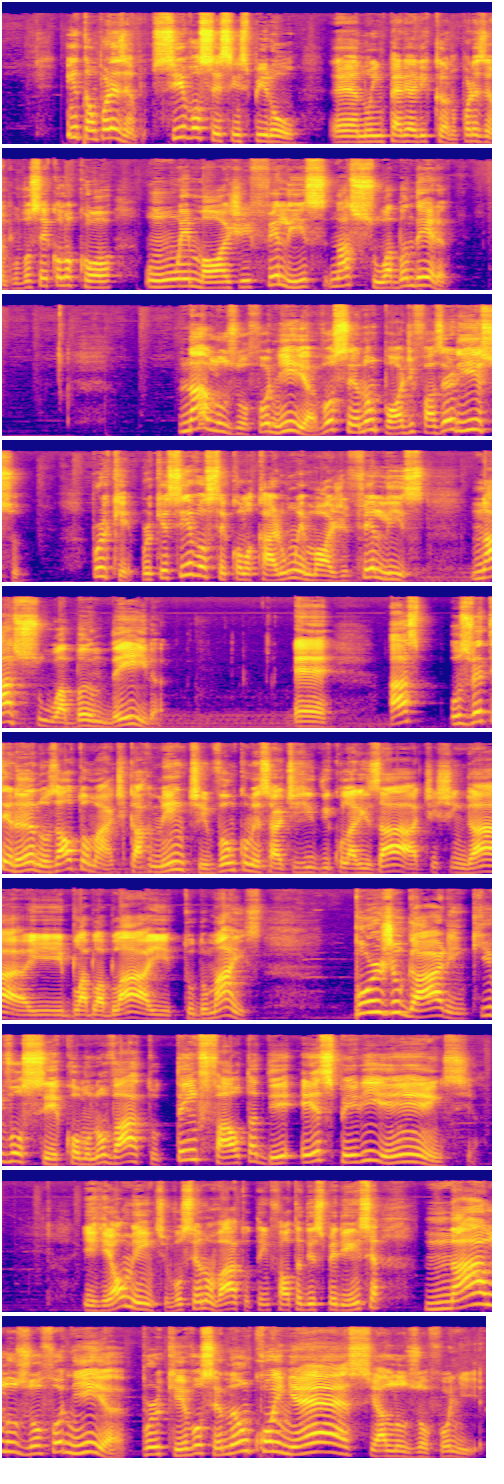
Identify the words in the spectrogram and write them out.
Então, por exemplo, se você se inspirou é, no Império Americano, por exemplo, você colocou um emoji feliz na sua bandeira. Na lusofonia, você não pode fazer isso. Por quê? Porque se você colocar um emoji feliz na sua bandeira, é, as, os veteranos automaticamente vão começar a te ridicularizar, a te xingar e blá blá blá e tudo mais por julgarem que você, como novato, tem falta de experiência. E realmente, você novato tem falta de experiência na lusofonia, porque você não conhece a lusofonia,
